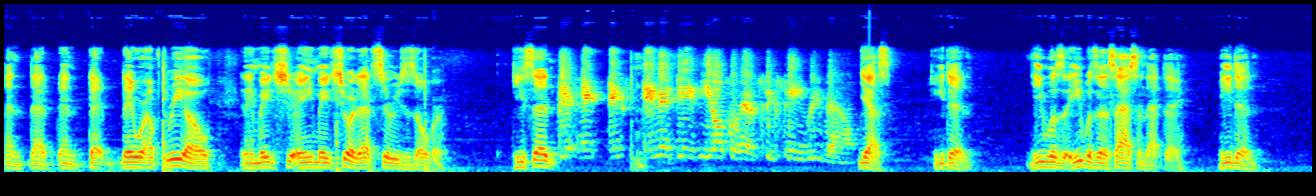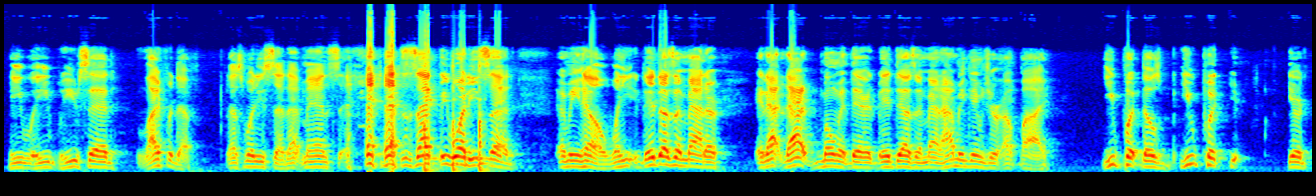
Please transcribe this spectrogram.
and that and that they were up 3-0, and they made sure and he made sure that, that series is over. He said. And, and, in that game, he also had 16 rebounds. Yes, he did. He was he was an assassin that day. He did. He he he said life or death. That's what he said. That man said. that's exactly what he said. I mean, hell, when you, it doesn't matter. In that that moment there, it doesn't matter how many games you're up by. You put those. You put your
